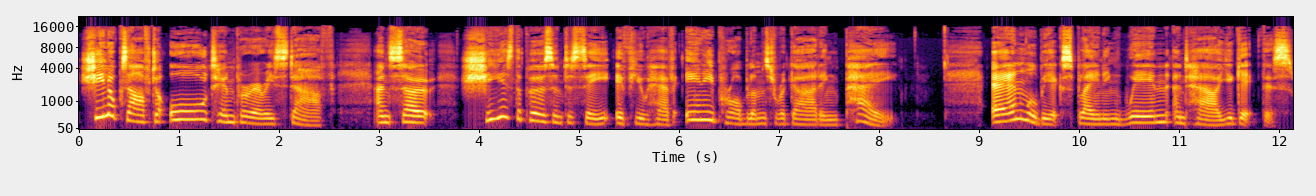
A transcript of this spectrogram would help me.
she looks after all temporary staff, and so she is the person to see if you have any problems regarding pay. Anne will be explaining when and how you get this.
